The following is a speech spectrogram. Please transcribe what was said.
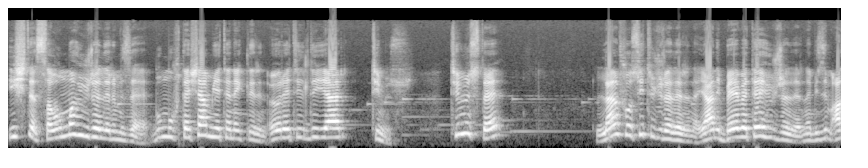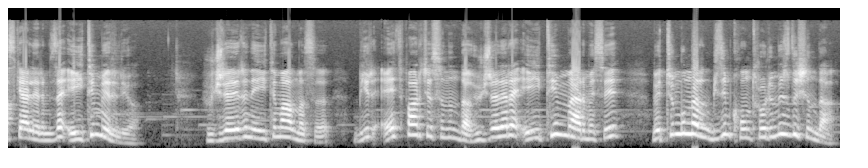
İşte savunma hücrelerimize bu muhteşem yeteneklerin öğretildiği yer timüs. Timüste lenfosit hücrelerine yani B ve T hücrelerine bizim askerlerimize eğitim veriliyor. Hücrelerin eğitim alması, bir et parçasının da hücrelere eğitim vermesi ve tüm bunların bizim kontrolümüz dışında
